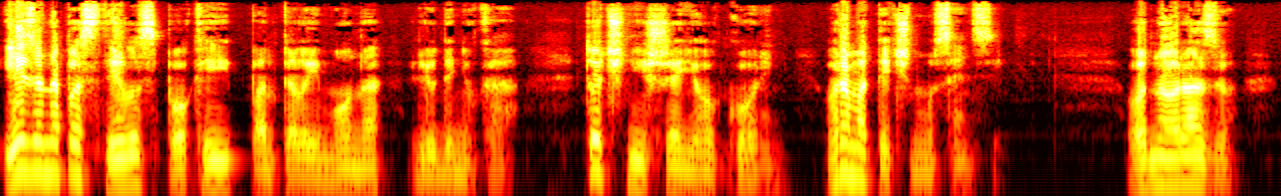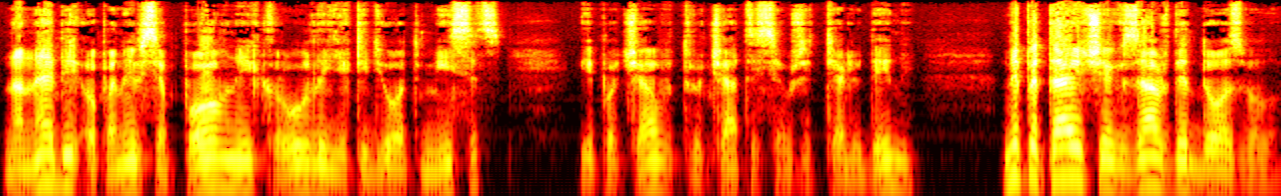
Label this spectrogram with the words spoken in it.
і занапастило спокій Пантелеймона Люденюка, точніше його корінь, в граматичному сенсі. Одного разу на небі опинився повний, круглий, як ідіот місяць, і почав втручатися в життя людини, не питаючи, як завжди, дозволу.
